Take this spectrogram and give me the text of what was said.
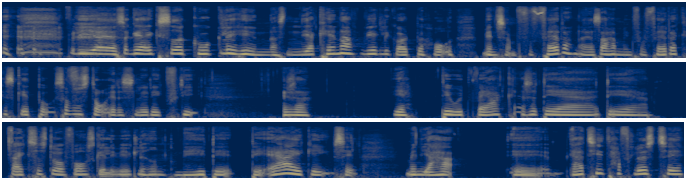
Fordi jeg, så kan jeg ikke sidde og google hende. Og sådan. Jeg kender virkelig godt behovet. Men som forfatter, når jeg så har min forfatterkasket på, så forstår jeg det slet ikke. Fordi, altså, ja, det er jo et værk. Altså, det er, det er der er ikke så stor forskel i virkeligheden. Nej, det, det er ikke en selv. Men jeg har, øh, jeg har tit haft lyst til,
